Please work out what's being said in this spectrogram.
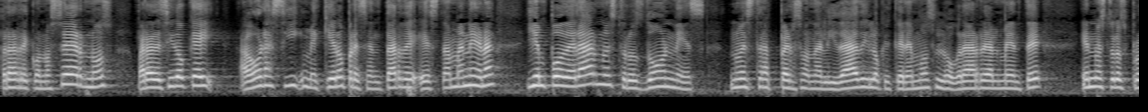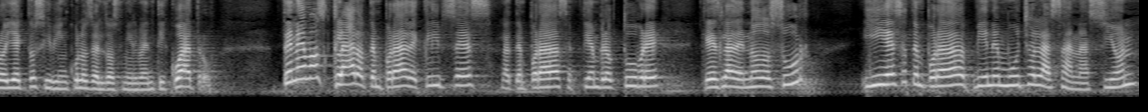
para reconocernos, para decir, ok, ahora sí me quiero presentar de esta manera y empoderar nuestros dones, nuestra personalidad y lo que queremos lograr realmente en nuestros proyectos y vínculos del 2024. Tenemos, claro, temporada de eclipses, la temporada septiembre-octubre, que es la de Nodo Sur, y esa temporada viene mucho la sanación,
